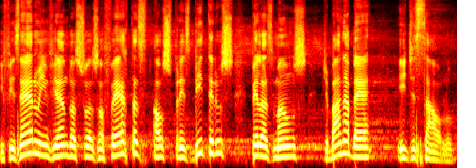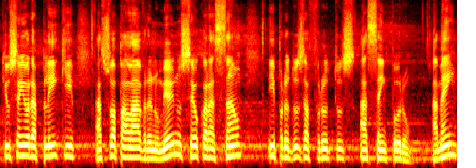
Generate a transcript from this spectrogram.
e fizeram enviando as suas ofertas aos presbíteros pelas mãos de Barnabé e de Saulo. Que o Senhor aplique a sua palavra no meu e no seu coração e produza frutos a cem por um. Amém?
